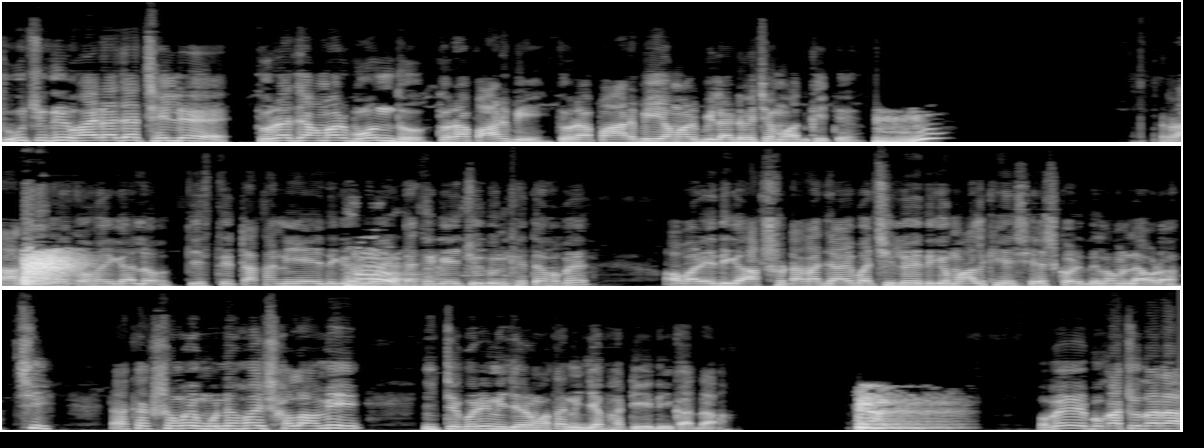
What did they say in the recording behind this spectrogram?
তুই চুদির ভাই রাজা ছেলে, তোরা যে আমার বন্ধু, তোরা পারবি তোরা পারবি আমার বিলাট বেচে মদ খেতে। রাত অনেক হয়ে গেল। কিস্তির টাকা নিয়ে এদিকে বইয়ের কাছে গিয়ে চুদুন খেতে হবে। আবার এদিকে আটশো টাকা যাই বা ছিল এদিকে মাল খেয়ে শেষ করে দিলাম লাউড়া ছি, এক এক সময় মনে হয় শালা আমি ইচ্ছে করে নিজের মাথা নিজে ফাটিয়ে দিই, কাদা। হবে বোকা চুদারা।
